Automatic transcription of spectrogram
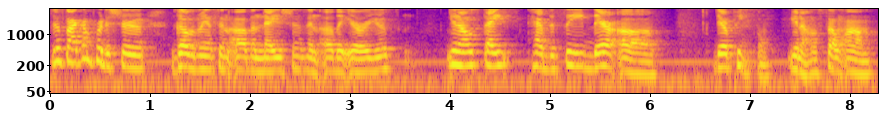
just like I'm pretty sure governments in other nations and other areas, you know, states have deceived their uh their people, you know. So um,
